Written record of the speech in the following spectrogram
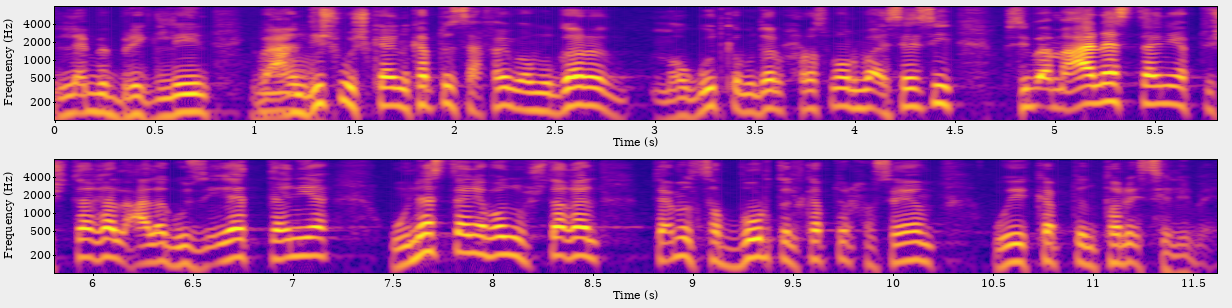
باللعب برجلين. يبقى ما عنديش مشكلة إن كابتن سعفان يبقى مجرد موجود كمدرب حراس مرمى أساسي بس يبقى معاه ناس تانية بتشتغل على جزئيات تانية وناس تانية برضه بتشتغل بتعمل سبورت لكابتن حسام وكابتن طارق سليمان.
